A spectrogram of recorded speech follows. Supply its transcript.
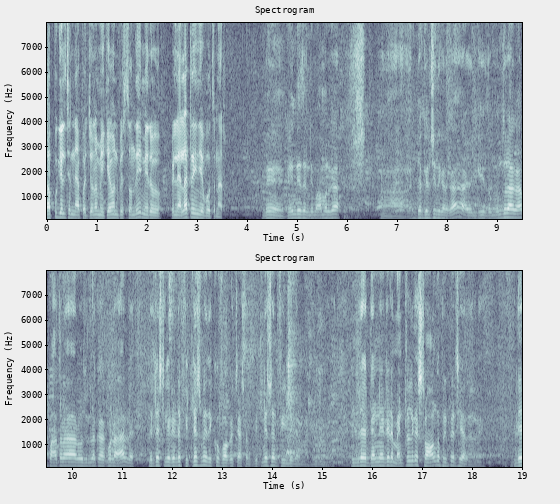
కప్పు గెలిచిన నేపథ్యంలో మీకేమనిపిస్తుంది? మీరు వీళ్ళని ఎలా ట్రైన్ చేయబోతున్నారు? అంటే ఏం లేదండి. మామూలుగా ఇంత గెలిచింది కనుక ఇంక ముందులాగా పాత రోజుల్లో కాకుండా లేటెస్ట్గా ఏంటంటే ఫిట్నెస్ మీద ఎక్కువ ఫోకస్ చేస్తాం. ఫిట్నెస్ అండ్ ఫీల్డింగ్ అనమాట వీటి మీద. అంటే దాన్ని ఏంటంటే మెంటల్గా స్ట్రాంగ్గా ప్రిపేర్ చేయాలి అంటే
